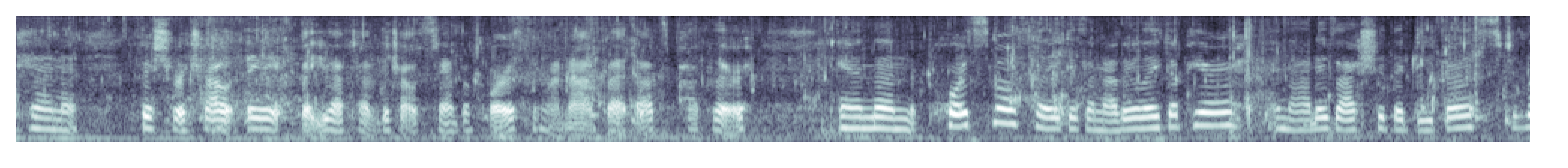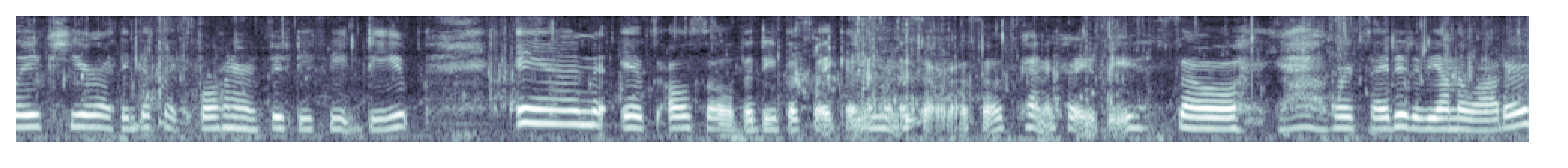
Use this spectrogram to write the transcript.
can fish for trout, they, but you have to have the trout stamp, of course, and whatnot, but that's popular. And then Portsmouth Lake is another lake up here, and that is actually the deepest lake here. I think it's like 450 feet deep. And it's also the deepest lake in Minnesota, so it's kind of crazy. So, yeah, we're excited to be on the water.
